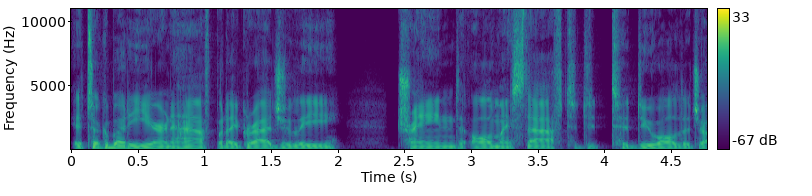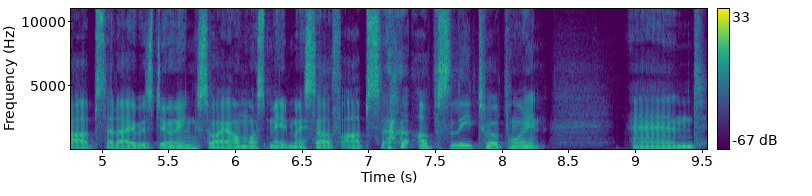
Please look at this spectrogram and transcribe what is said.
it took about a year and a half, but I gradually trained all my staff to do, to do all the jobs that I was doing. So I almost made myself obs- obsolete to a point. And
